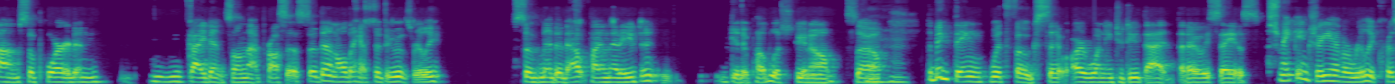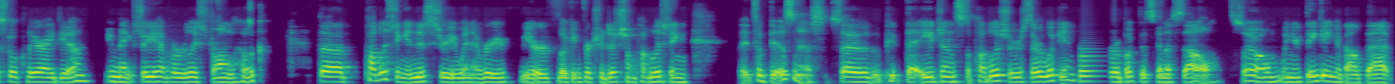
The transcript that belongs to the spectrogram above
um, support and guidance on that process. So then all they have to do is really submit it out, find that agent, get it published. You know, so mm-hmm. the big thing with folks that are wanting to do that that I always say is just making sure you have a really crystal clear idea. You make sure you have a really strong hook the publishing industry, whenever you're looking for traditional publishing, it's a business. So the, the agents, the publishers, they're looking for a book that's going to sell. So when you're thinking about that,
